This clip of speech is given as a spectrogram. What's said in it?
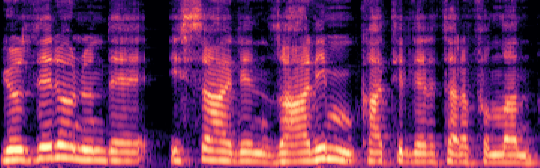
gözleri önünde İsrail'in zalim katilleri tarafından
